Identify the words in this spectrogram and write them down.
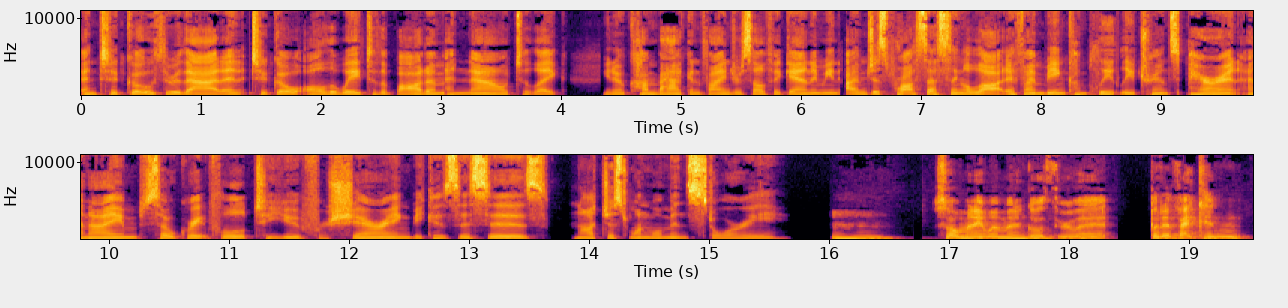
and to go through that and to go all the way to the bottom and now to like, you know, come back and find yourself again. I mean, I'm just processing a lot if I'm being completely transparent. And I'm so grateful to you for sharing because this is not just one woman's story. Mm-hmm. So many women go through it. But if I can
